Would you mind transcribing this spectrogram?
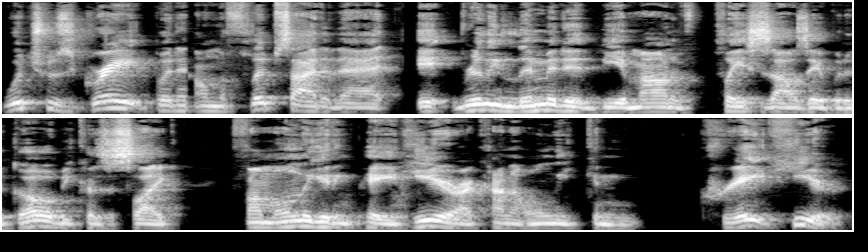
which was great. But on the flip side of that, it really limited the amount of places I was able to go because it's like, if I'm only getting paid here, I kind of only can create here.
